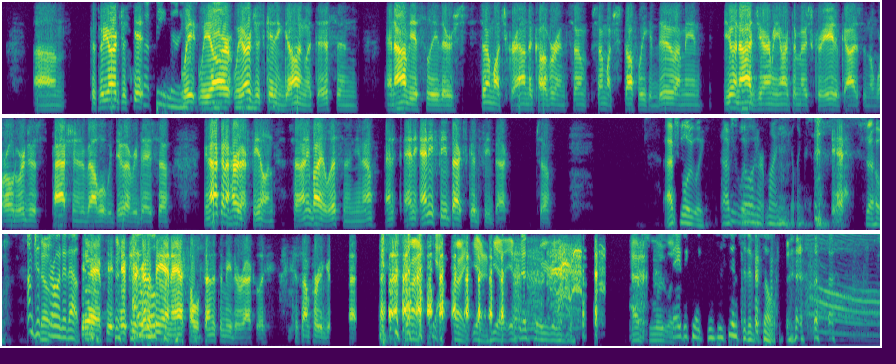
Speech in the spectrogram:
Um, because we are just get nice. we we are we are just getting going with this, and and obviously there's so much ground to cover and so so much stuff we can do. I mean, you and I, Jeremy, aren't the most creative guys in the world. We're just passionate about what we do every day. So you're not going to hurt our feelings. So anybody listening, you know, any any, any feedback's good feedback. So Absolutely. You will Absolutely. hurt my feelings. yeah, So I'm just No. throwing it out yeah. If, you- if you're going to will be an asshole, send it to me directly because I'm pretty good. At that. right, Yeah. right, yeah, yeah. If that's what you're gonna do. Absolutely. Baby cake is a sensitive soul.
